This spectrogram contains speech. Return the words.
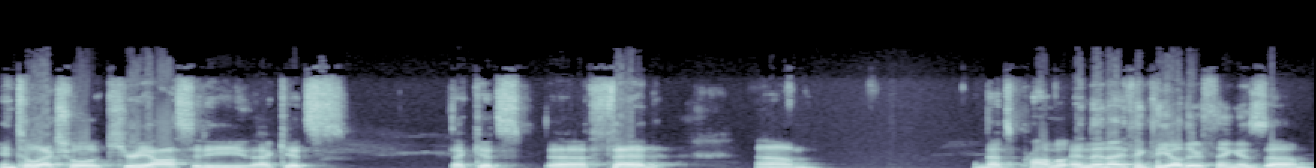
intellectual curiosity that gets that gets uh, fed. Um, and that's probably and then I think the other thing is um,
